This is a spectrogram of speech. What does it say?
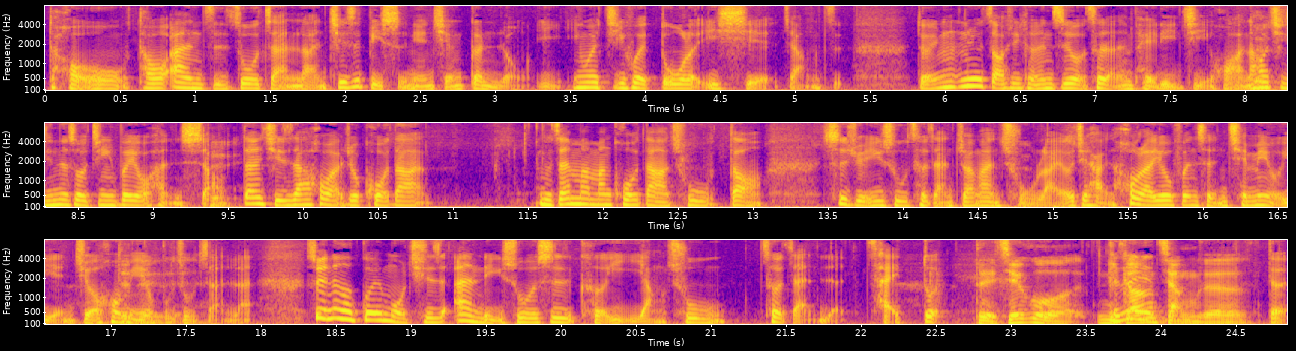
投投案子做展览，其实比十年前更容易，因为机会多了一些这样子。对，因因为早期可能只有策展人赔礼计划，然后其实那时候经费又很少，但其实他后来就扩大。有在慢慢扩大出到视觉艺术策展专案出来，而且还后来又分成前面有研究，后面有补助展览，所以那个规模其实按理说是可以养出策展人才对。对，结果你刚刚讲的，对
